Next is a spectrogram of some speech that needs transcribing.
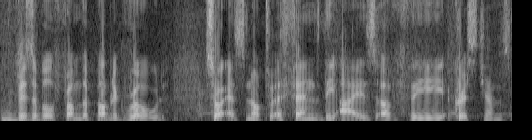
visible from the public road, so as not to offend the eyes of the Christians.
